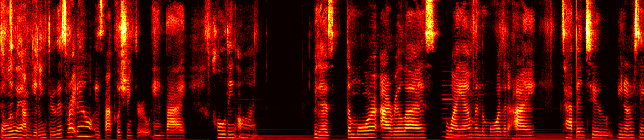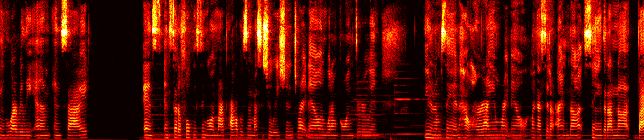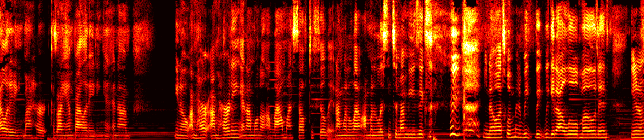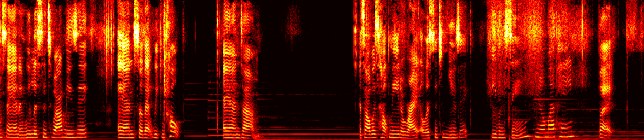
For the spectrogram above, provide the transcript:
the only way I'm getting through this right now is by pushing through and by holding on. Because the more I realize who I am and the more that I tap into, you know what I'm saying, who I really am inside, and instead of focusing on my problems and my situations right now and what I'm going through and you know what I'm saying, how hurt I am right now. Like I said, I'm not saying that I'm not validating my hurt because I am validating it and I'm you know, I'm hurt I'm hurting and I'm to allow myself to feel it and I'm to allow I'm to listen to my music. you know, us women we, we we get our little mode and you know what I'm saying and we listen to our music and so that we can cope. And um it's always helped me to write or listen to music, even sing, you know, my pain. But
